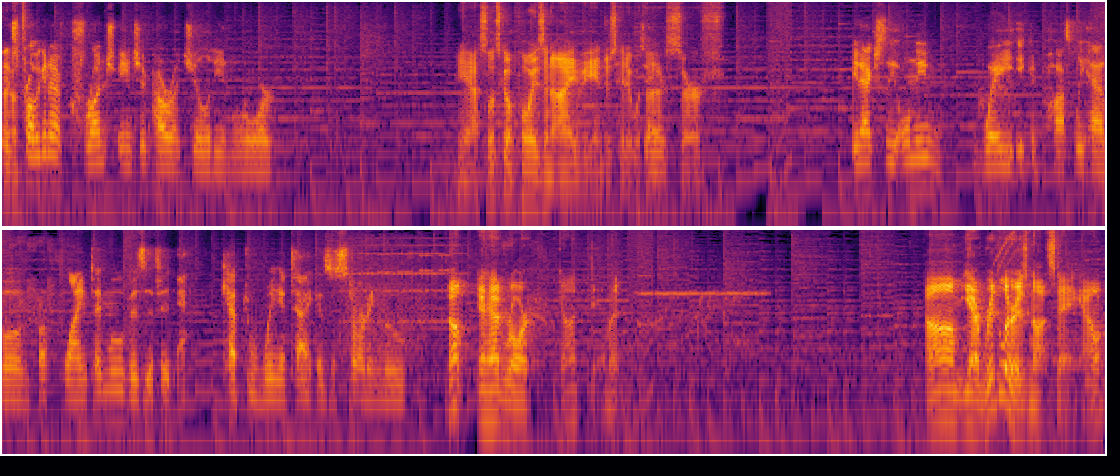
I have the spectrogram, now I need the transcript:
It's don't- probably gonna have Crunch, Ancient Power, Agility, and Roar. yeah, so let's go Poison Ivy and just hit it with a Surf. It actually only way it could possibly have a, a flying type move is if it kept Wing Attack as a starting move. Nope, it had Roar. God damn it. Um, yeah, Riddler is not staying out.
